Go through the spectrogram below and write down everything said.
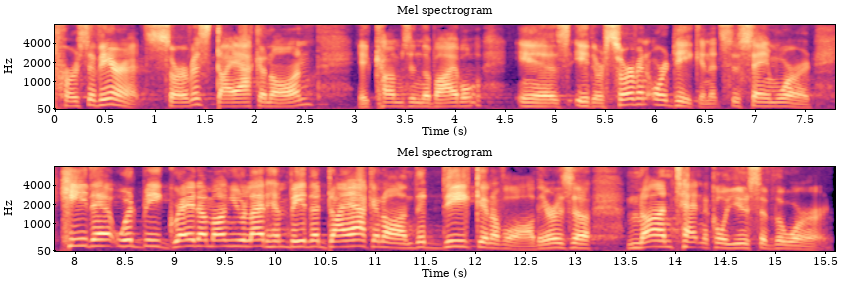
perseverance. Service, diakonon, it comes in the Bible, is either servant or deacon. It's the same word. He that would be great among you, let him be the diaconon, the deacon of all. There is a non technical use of the word.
